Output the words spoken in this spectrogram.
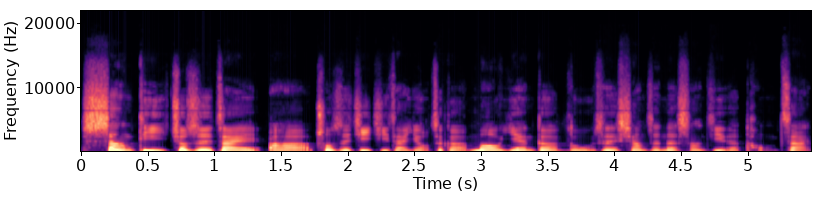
上帝就是在呃创世纪记载有这个冒烟的炉，这是象征着上帝的同在，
